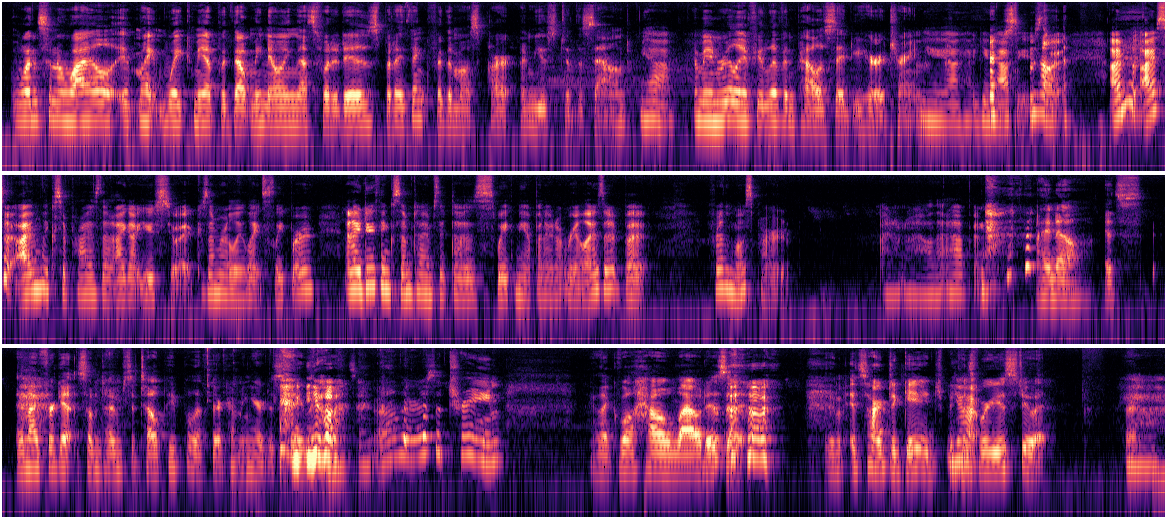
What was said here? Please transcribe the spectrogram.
once in a while it might wake me up without me knowing that's what it is, but I think for the most part I'm used to the sound. Yeah, I mean, really, if you live in Palisade, you hear a train. yeah, you have to It's used not- to it. I'm I su- I'm like surprised that I got used to it because I'm a really light sleeper, and I do think sometimes it does wake me up and I don't realize it, but for the most part, I don't know how that happened. I know. It's. And I forget sometimes to tell people if they're coming here to stay with Yeah. me. It's like, oh, there is a train. They're like, well, how loud is it? and it's hard to gauge because Yeah. we're used to it. Yeah.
